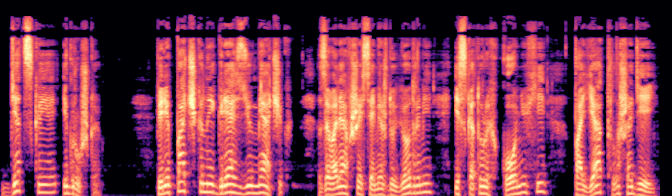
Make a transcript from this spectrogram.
детская игрушка перепачканный грязью мячик, завалявшийся между ведрами, из которых конюхи паят лошадей.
